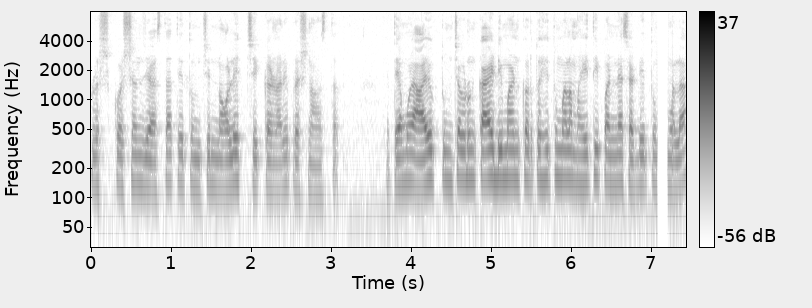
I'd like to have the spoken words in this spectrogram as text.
प्लस क्वेश्चन जे असतात ते तुमचे नॉलेज चेक करणारे प्रश्न असतात. तर त्यामुळे आयोग तुमच्याकडून काय डिमांड करतो हे तुम्हाला माहिती पडण्यासाठी तुम्हाला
